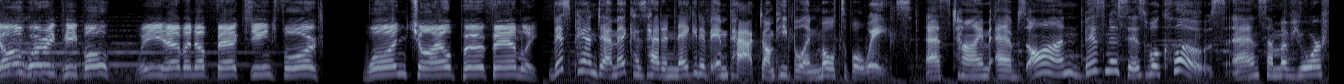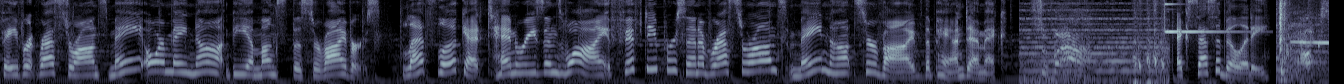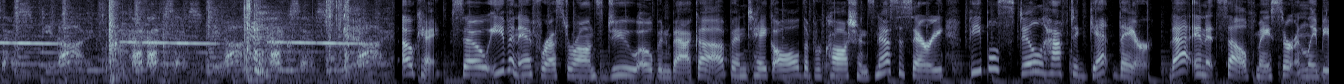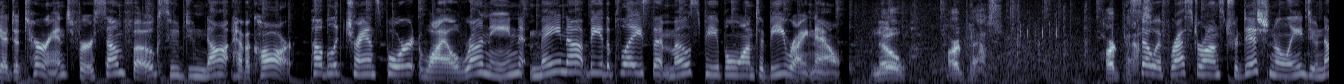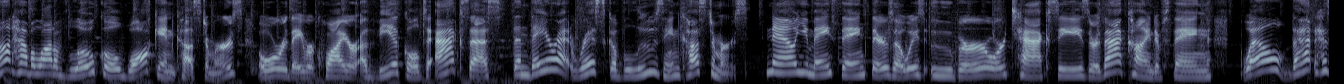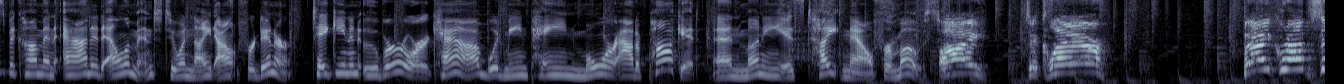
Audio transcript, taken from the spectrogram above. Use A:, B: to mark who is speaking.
A: Don't worry, people. We have enough vaccines for one child per family.
B: This pandemic has had a negative impact on people in multiple ways. As time ebbs on, businesses will close, and some of your favorite restaurants may or may not be amongst the survivors. Let's look at 10 reasons why 50% of restaurants may not survive the pandemic. Accessibility.
C: Access denied. Access. Access denied.
B: Okay, so even if restaurants do open back up and take all the precautions necessary, people still have to get there. That in itself may certainly be a deterrent for some folks who do not have a car. Public transport, while running, may not be the place that most people want to be right now.
D: No. Hard pass. Hard pass.
B: So, if restaurants traditionally do not have a lot of local walk in customers, or they require a vehicle to access, then they are at risk of losing customers. Now, you may think there's always Uber or taxis or that kind of thing. Well, that has become an added element to a night out for dinner. Taking an Uber or a cab would mean paying more out of pocket, and money is tight now for most.
E: I declare bankruptcy!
